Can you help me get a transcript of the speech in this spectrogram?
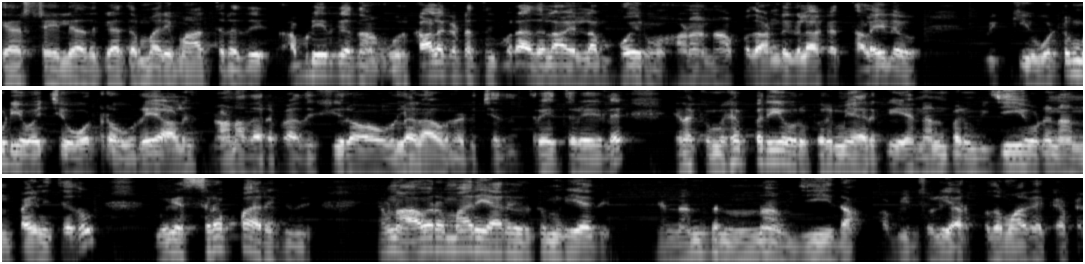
கேர் ஸ்டைலு அதுக்கேற்ற மாதிரி மாற்றுறது அப்படி இருக்க தான். ஒரு காலகட்டத்துக்கு பிறகு அதெல்லாம் எல்லாம் போயிடும் ஆனால் நாற்பது ஆண்டுகளாக தலையில் விக்கி ஒட்டுமுடியை வச்சு ஓட்டுற ஒரே ஆள் நானாக தான் இருப்பேன். அது ஹீரோவாக உள்ளதாகவும் நடித்தது திரைத்துறையில் எனக்கு மிகப்பெரிய ஒரு பெருமையாக இருக்குது என் நண்பன் விஜயோடு நான் பயணித்ததும் மிக சிறப்பாக இருக்குது. ஏன்னா அவரை மாதிரி யாரும் இருக்க முடியாது. என் நண்பன்னா விஜய் தான் அப்படின்னு சொல்லி அற்புதமாக கேப்டன்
